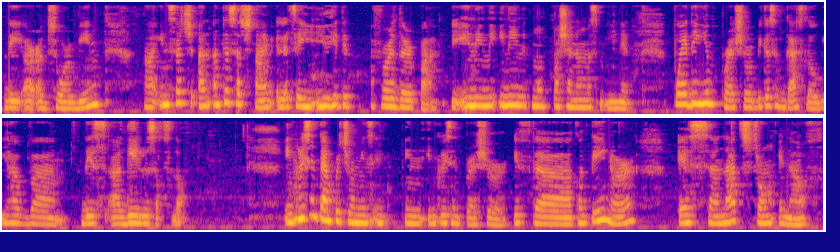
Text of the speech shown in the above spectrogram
they are absorbing. Uh, in such uh, until such time, let's say you heat it further pa, ininit mo pa siya ng mas mainit pwedeng yung pressure, because of gas law, we have um, this uh, Gay-Lussac's law. Increase in temperature means in, in increase in pressure. If the container is uh, not strong enough,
